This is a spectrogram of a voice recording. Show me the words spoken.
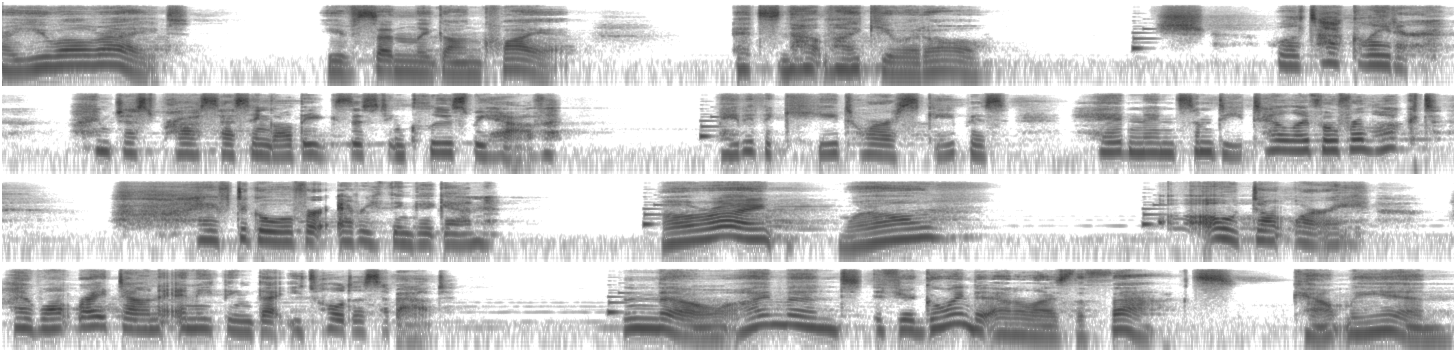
Are you alright? You've suddenly gone quiet. It's not like you at all. Shh, we'll talk later. I'm just processing all the existing clues we have. Maybe the key to our escape is hidden in some detail I've overlooked? I have to go over everything again. Alright, well... Oh, don't worry. I won't write down anything that you told us about. No, I meant if you're going to analyze the facts, count me in.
